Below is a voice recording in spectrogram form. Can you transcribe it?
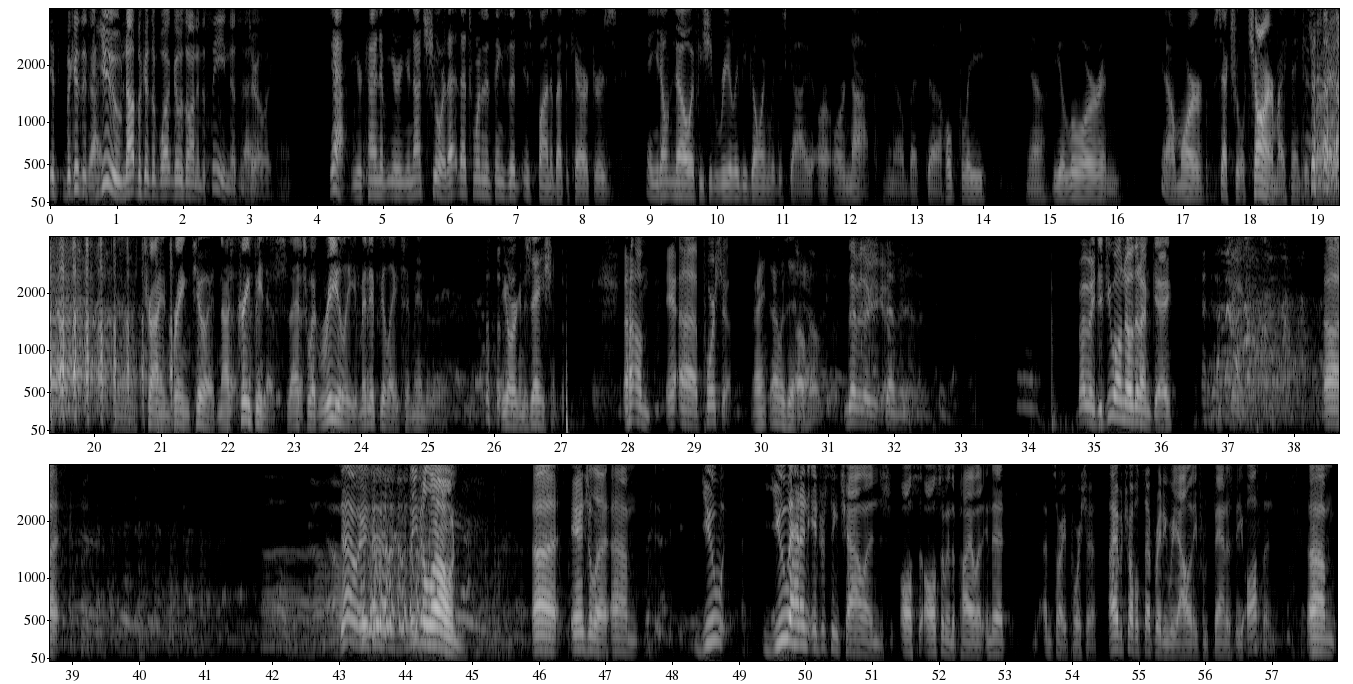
it's because it's Right. you, not because of what goes on in the scene necessarily. yeah, you're kind of you're you're not sure. That that's one of the things that is fun about the character is yeah, you don't know if he should really be going with this guy or or not. You know, but uh, hopefully, you know, the allure and you know more sexual charm. I think is what I you know, try and bring to it, not creepiness. That's what really manipulates him into the the organization. Um, uh, uh, Portia. Right? That was it. Oh, yeah. There, there you go. Definitely. By the way, did you all know that I'm gay? uh, no, it- it- it- leave it alone. Uh, Angela, um, you you had an interesting challenge also also in the pilot in that I'm sorry, Portia. I have a trouble separating reality from fantasy often. Um,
